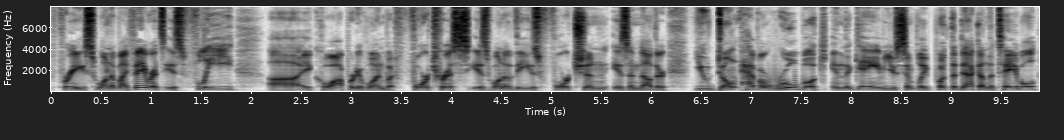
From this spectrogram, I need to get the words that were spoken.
Friese. One of my favorites is Flee, uh, a cooperative one, but Fortress is one of these. Fortune is another. You don't have a rule book in the game. You simply put the deck on the table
